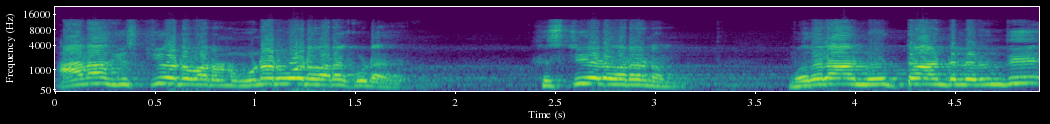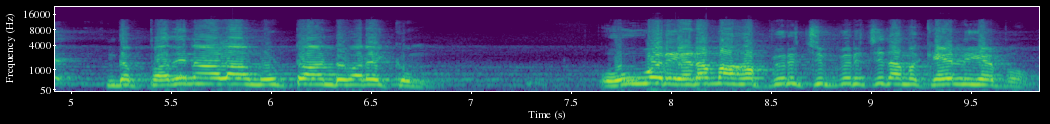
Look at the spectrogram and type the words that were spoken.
ஆனால் ஹிஸ்டரியோடு வரணும் உணர்வோடு வரக்கூடாது. ஹிஸ்டரியோடு வரணும். முதலாம் நூற்றாண்டிலிருந்து இந்த பதினாலாம் நூற்றாண்டு வரைக்கும் ஒவ்வொரு இடமாக பிரித்து பிரித்து நம்ம கேள்வி கேட்போம்.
